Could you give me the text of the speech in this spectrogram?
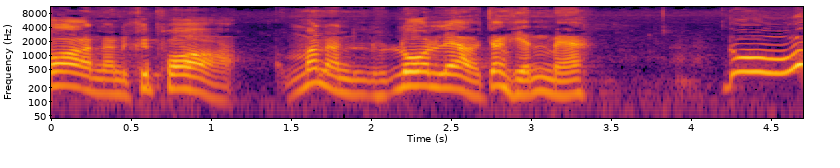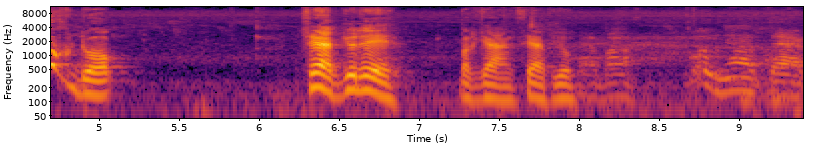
บ่อนนั่นคือพ่อ มันนั่นโลนแล้วจังเห็นแหมดกดกแซ่บอยู่เด้บักยางแซ่บอยู่แต่ว่าโอ้ยเนี่ยแตก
